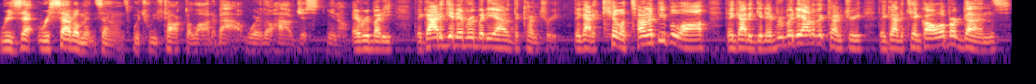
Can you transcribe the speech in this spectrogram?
resettlement zones, which we've talked a lot about, where they'll have just, you know, everybody, they got to get everybody out of the country. They got to kill a ton of people off. They got to get everybody out of the country. They got to take all of our guns.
